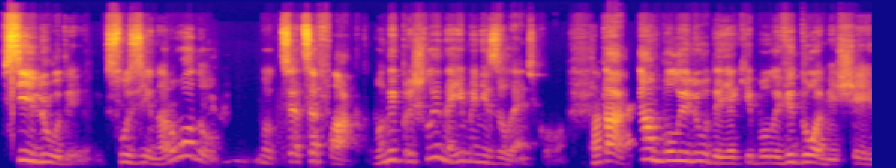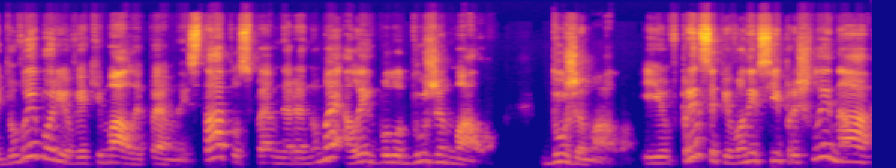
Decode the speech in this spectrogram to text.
всі люди слузі народу. Ну це, це факт. Вони прийшли на імені Зеленського. Так. так, там були люди, які були відомі ще й до виборів, які мали певний статус, певне реноме, але їх було дуже мало. дуже мало. І в принципі вони всі прийшли на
